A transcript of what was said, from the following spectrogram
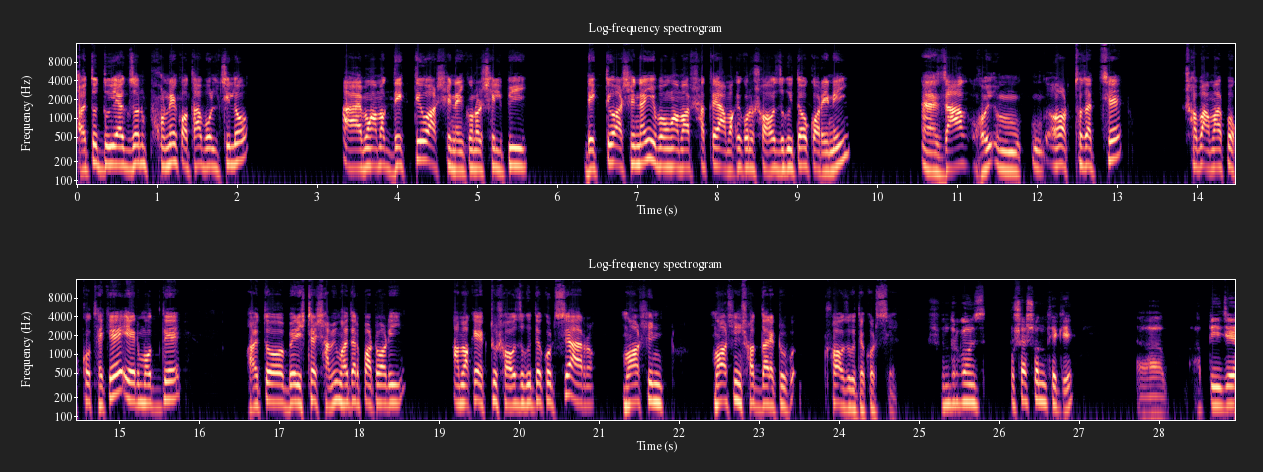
হয়তো দুই একজন ফোনে কথা বলছিল এবং আমাকে দেখতেও আসে নাই কোনো শিল্পী দেখতেও আসে নাই এবং আমার সাথে আমাকে কোনো সহযোগিতাও করেনি আহ, যা অর্থ যাচ্ছে সব আমার পক্ষ থেকে। এর মধ্যে হয়তো ব্যারিস্টার শামীম হায়দার পাটোয়ারি আমাকে একটু সহযোগিতা করছে আর মহাসিন মহাসিন সর্দার একটু সহযোগিতা করছে। সুন্দরগঞ্জ প্রশাসন থেকে আপনি যে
